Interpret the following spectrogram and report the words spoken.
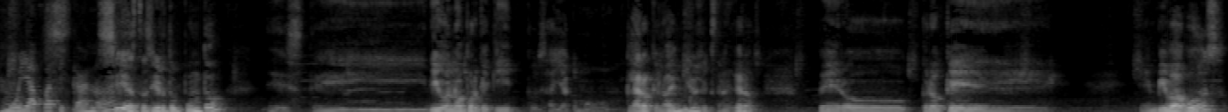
muy apática, ¿no? Sí, hasta cierto punto. Este, digo, no porque aquí pues haya como, claro que lo hay, muchos extranjeros, pero creo que en viva voz,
